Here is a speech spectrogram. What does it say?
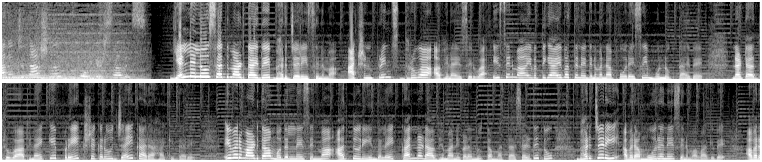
an international courier service ಎಲ್ಲೆಲ್ಲೂ ಸದ್ದು ಮಾಡ್ತಾ ಇದೆ ಭರ್ಜರಿ ಸಿನಿಮಾ. ಆಕ್ಷನ್ ಪ್ರಿನ್ಸ್ ಧ್ರುವ ಅಭಿನಯಿಸಿರುವ ಈ ಸಿನಿಮಾ ಇವತ್ತಿಗೆ ಐವತ್ತನೇ ದಿನವನ್ನ ಪೂರೈಸಿ ಮುನ್ನುಗ್ತಾ ಇದೆ. ನಟ ಧ್ರುವ ಅಭಿನಯಕ್ಕೆ ಪ್ರೇಕ್ಷಕರು ಜೈಕಾರ ಹಾಕಿದ್ದಾರೆ. ಇವರು ಮಾಡಿದ ಮೊದಲನೇ ಸಿನಿಮಾ ಅದ್ದೂರಿಯಿಂದಲೇ ಕನ್ನಡ ಅಭಿಮಾನಿಗಳನ್ನು ತಮ್ಮತ್ತ ಸೆಳೆದಿದ್ದು ಭರ್ಜರಿ ಅವರ ಮೂರನೇ ಸಿನಿಮಾವಾಗಿದೆ. ಅವರ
